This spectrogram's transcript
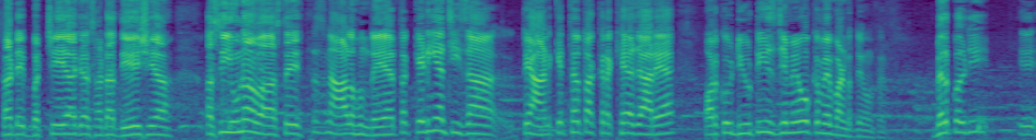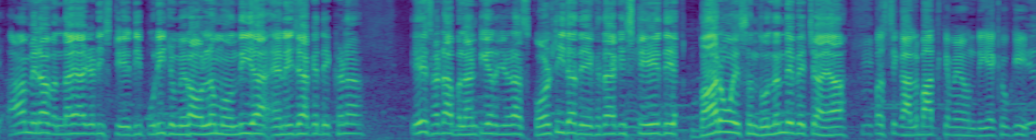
ਸਾਡੇ ਬੱਚੇ ਆ ਜਾਂ ਸਾਡਾ ਦੇਸ਼ ਆ ਅਸੀਂ ਉਹਨਾਂ ਵਾਸਤੇ ਨਾਲ ਹੁੰਦੇ ਆ ਤਾਂ ਕਿਹੜੀਆਂ ਚੀਜ਼ਾਂ ਧਿਆਨ ਕਿੱਥੇ ਤੱਕ ਰੱਖਿਆ ਜਾ ਰਿਹਾ ਔਰ ਕੋਈ ਡਿਊਟੀਆਂ ਜਿਵੇਂ ਉਹ ਕਿਵੇਂ ਵੰਡਦੇ ਹੋ ਫਿਰ? ਬਿਲਕੁਲ ਜੀ ਇਹ ਆ ਮੇਰਾ ਬੰਦਾ ਆ ਜਿਹੜੀ ਸਟੇਜ ਦੀ ਪੂਰੀ ਜ਼ਿੰਮੇਵਾਰੀ ਪ੍ਰੋਬਲਮ ਆਉਂਦੀ ਆ ਐਨੇ ਜਾ ਕੇ ਦੇਖਣਾ। ਇਹ ਸਾਡਾ ਵਲੰਟੀਅਰ ਜਿਹੜਾ ਸਕਿਉਰਟੀ ਦਾ ਦੇਖਦਾ ਕਿ ਸਟੇਜ ਦੇ ਬਾਹਰੋਂ ਇਸ ਅੰਦੋਲਨ ਦੇ ਵਿੱਚ ਆਇਆ। ਆਪਸ ਚ ਗੱਲਬਾਤ ਕਿਵੇਂ ਹੁੰਦੀ ਹੈ? ਕਿਉਂਕਿ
